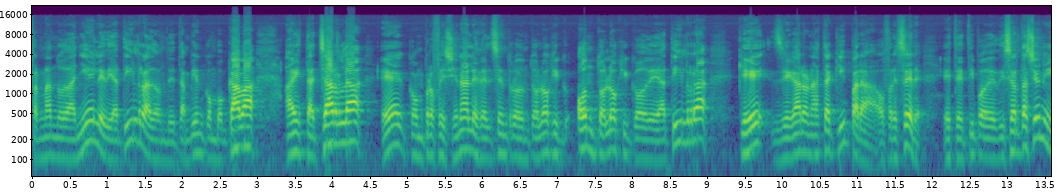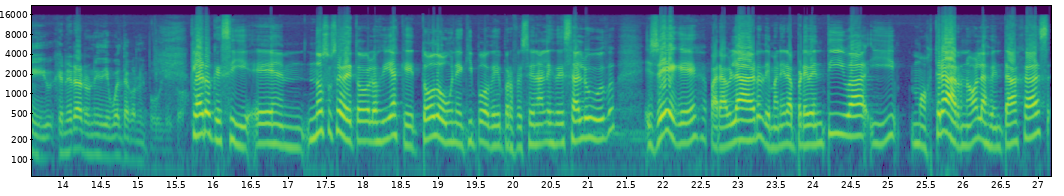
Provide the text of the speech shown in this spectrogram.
Fernando Daniele de Atilra, donde también convocaba a esta charla eh, con profesionales del Centro Ontológico de Atilra que llegaron hasta aquí para ofrecer este tipo de disertación y generar un ida y vuelta con el público. Claro que sí. Em, no sucede todos los días que todo un equipo de profesionales de salud llegue para hablar de manera preventiva y mostrar ¿no? las ventajas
